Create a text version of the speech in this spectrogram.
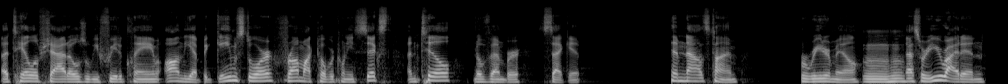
A Tale of Shadows will be free to claim on the Epic Game Store from October 26th until November 2nd. Tim, now it's time for Reader Mail. Mm-hmm. That's where you write in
